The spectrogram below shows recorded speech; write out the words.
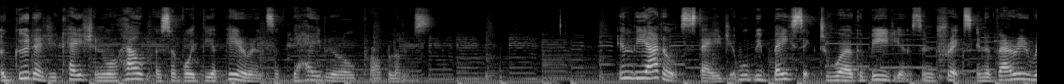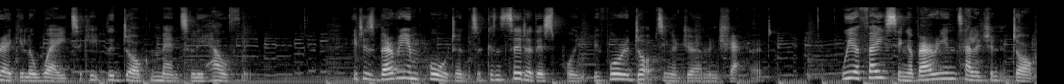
A good education will help us avoid the appearance of behavioral problems. In the adult stage, it will be basic to work obedience and tricks in a very regular way to keep the dog mentally healthy. It is very important to consider this point before adopting a German Shepherd. We are facing a very intelligent dog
